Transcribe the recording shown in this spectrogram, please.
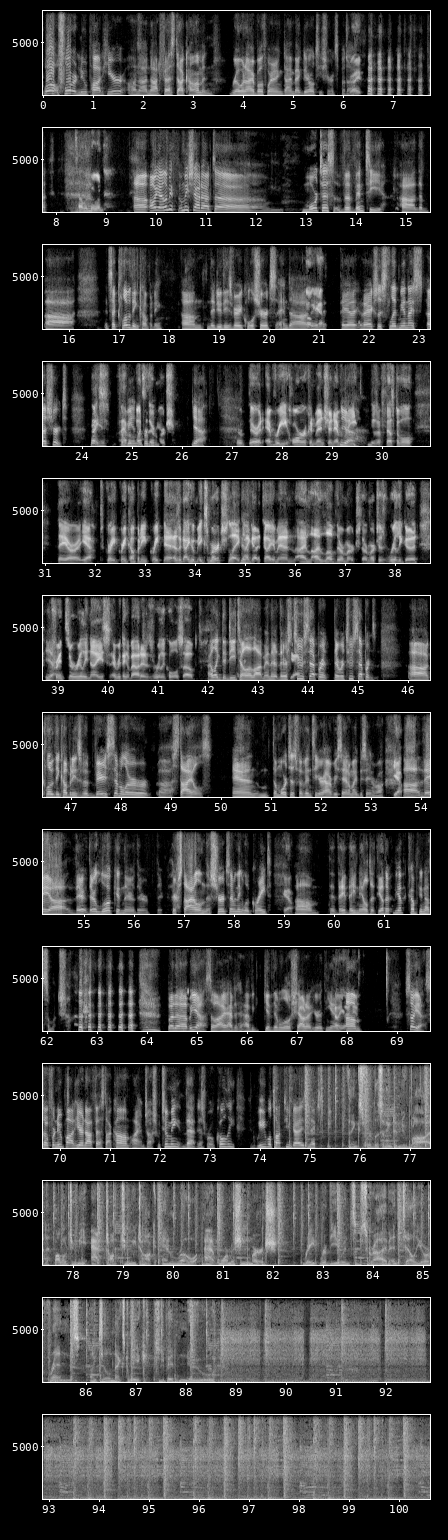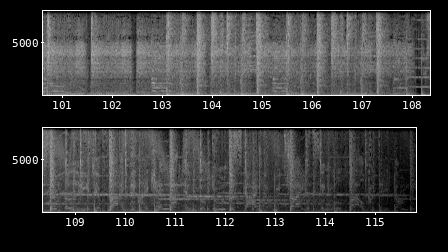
Well, for a new pod here on uh, Knotfest.com, and Ro and I are both wearing Dimebag Darrell t-shirts, but uh, Right. That's how we're doing. uh, oh yeah, let me let me shout out uh, Mortis Viventi. Uh, the uh, it's a clothing company. Um, they do these very cool shirts, and uh, Oh, they, yeah. they uh, they actually slid me a nice uh, shirt. Nice. For I have being- a bunch for of their merch. Yeah, They're, they're at every horror convention. Every Yeah. there's a festival. They are, yeah, it's a great, great company. Great as a guy who makes merch. Like Yeah. I got to tell you, man, I I love their merch. Their merch is really good. yeah. Prints are really nice. Everything about it is really cool. So I like the detail a lot, man. There, there's Yeah. two separate. There were two separate uh, clothing companies with very similar uh, styles, and the Mortis Viventi, or however you say it, I might be saying it wrong. Yeah. uh, they uh, their their look and their their their their style and the shirts and everything look great. Yeah. um, they they, they nailed it. The other the other company not so much. but uh, but yeah, so I had to have to give them a little shout out here at the end. Oh, yeah, um. So yeah, so for new pod here, Knotfest.com, I am Joshua Toomey, that is Ro Coley, and we will talk to you guys next week. Thanks for listening to New Pod. Follow Toomey at Talk To Me Talk and Ro at War Machine Merch. Rate, review, and subscribe and tell your friends. Until next week, keep it new.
